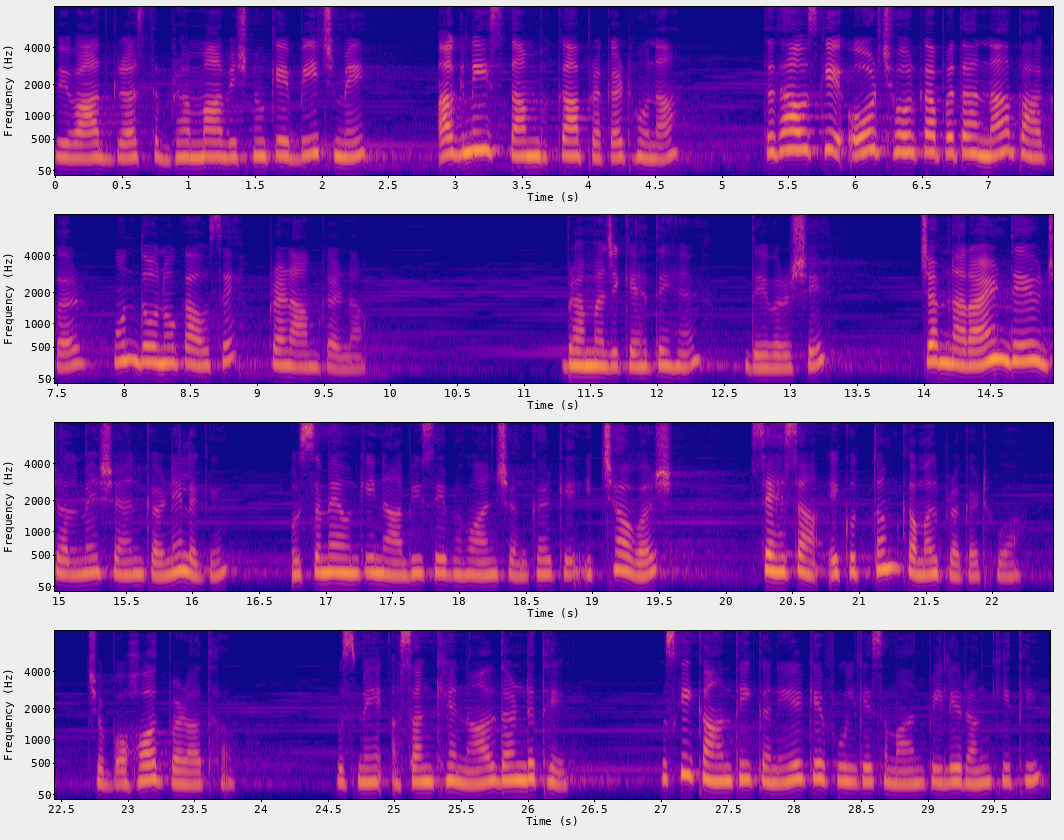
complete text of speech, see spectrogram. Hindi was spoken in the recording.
विवादग्रस्त ब्रह्मा विष्णु के बीच में अग्नि स्तंभ का प्रकट होना तथा उसके ओर छोर का पता न पाकर उन दोनों का उसे प्रणाम करना। ब्रह्मा जी कहते हैं, देवर्षि, जब नारायण देव जल में शयन करने लगे, उस समय उनकी नाभि से भगवान शंकर के इच्छावश सहसा एक उत्तम कमल प्रकट हुआ, जो बहुत बड़ा था। उसमें असंख्य नाल दंड थे। उसकी कांति कनेर के फूल के समान पीले रंग की थी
